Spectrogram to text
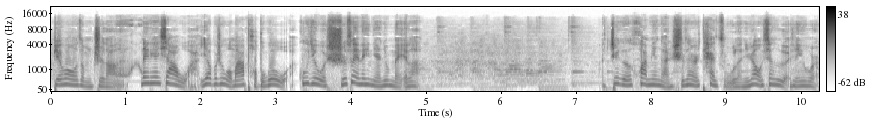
别问我怎么知道的，那天下午啊，要不是我妈跑不过我，估计我十岁那年就没了。这个画面感实在是太足了，你让我先恶心一会儿。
